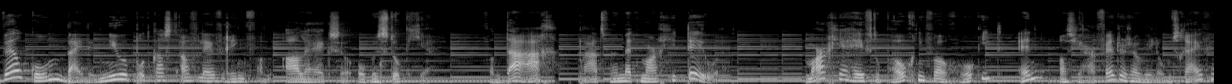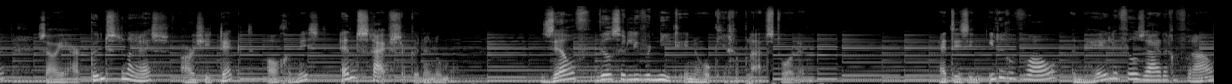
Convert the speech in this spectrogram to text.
Welkom bij de nieuwe podcastaflevering van Alle Heksen op een Stokje. Vandaag praten we met Margje Theeuwen. Margje heeft op hoog niveau gehockeyd en, als je haar verder zou willen omschrijven, zou je haar kunstenares, architect, alchemist en schrijfster kunnen noemen. Zelf wil ze liever niet in een hokje geplaatst worden. Het is in ieder geval een hele veelzijdige vrouw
